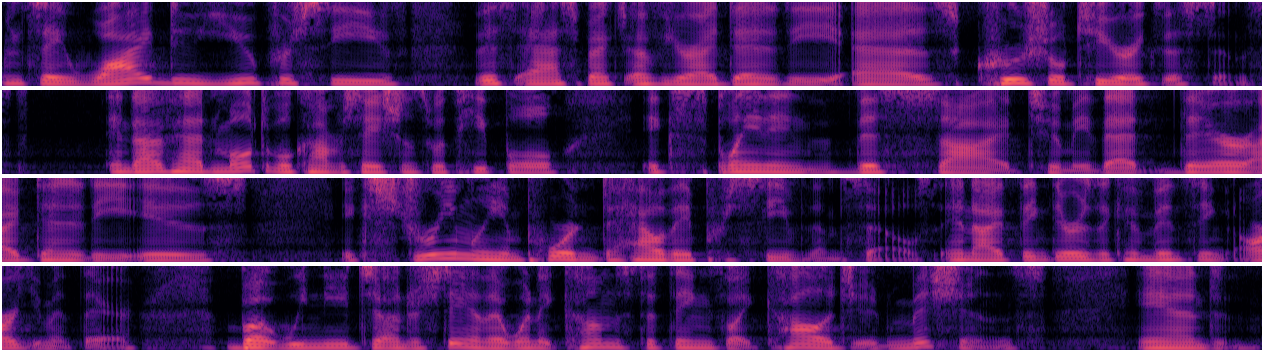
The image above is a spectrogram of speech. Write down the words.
and say, why do you perceive this aspect of your identity as crucial to your existence? And I've had multiple conversations with people explaining this side to me that their identity is extremely important to how they perceive themselves. And I think there is a convincing argument there. But we need to understand that when it comes to things like college admissions and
